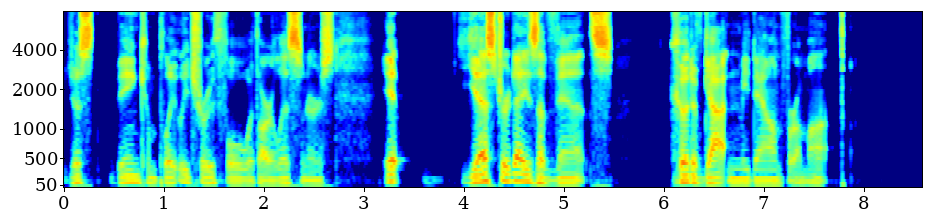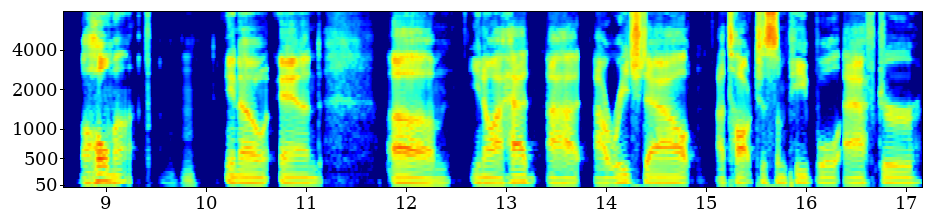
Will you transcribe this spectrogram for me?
Just being completely truthful with our listeners, it yesterday's events could have gotten me down for a month, a whole month Mhm. you know and um you know i had i i reached out i talked to some people after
